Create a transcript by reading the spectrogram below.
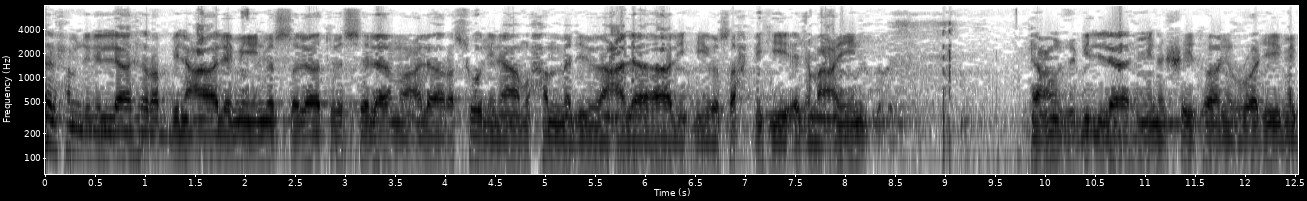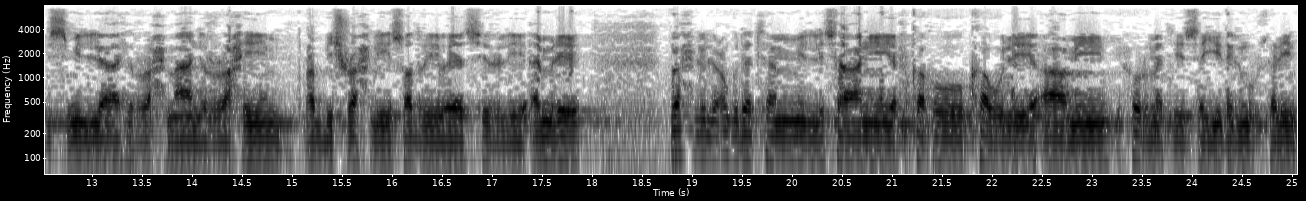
الحمد لله رب العالمين والصلاة والسلام على رسولنا محمد وعلى آله وصحبه أجمعين. أعوذ بالله من الشيطان الرجيم. بسم الله الرحمن الرحيم. رب اشرح لي صدري ويسر لي أمري. واحلل عقدة من لساني يفقه قولي. آمين. بحرمة سيد المرسلين.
